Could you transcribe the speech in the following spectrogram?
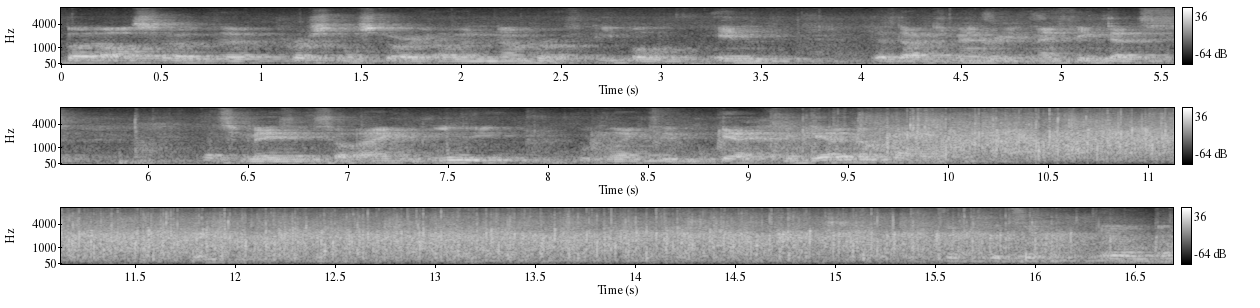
but also the personal story of a number of people in the documentary. And I think that's, that's amazing. So I really would like to get, get an applause. It's a, a, a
